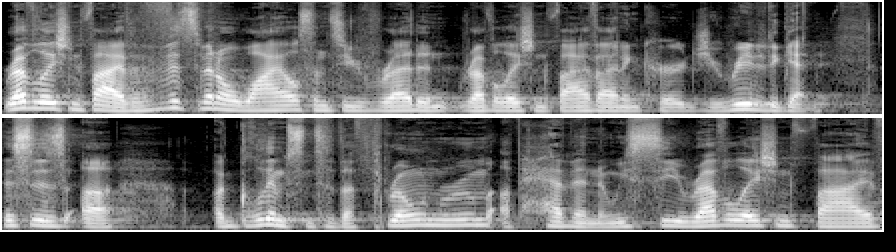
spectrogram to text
Revelation 5, if it's been a while since you've read in Revelation 5, I'd encourage you, read it again. This is a, a glimpse into the throne room of heaven. And we see Revelation 5,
